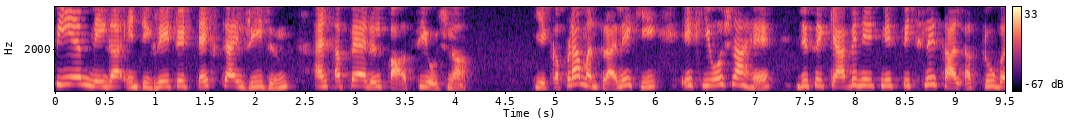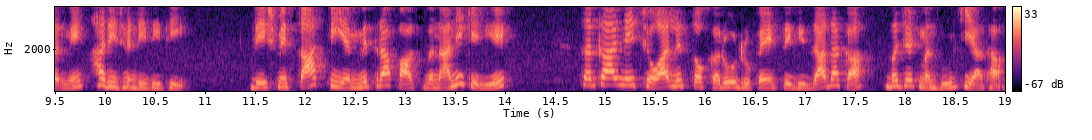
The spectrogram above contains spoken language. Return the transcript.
PM mega integrated textile regions and apparel parks योजना। ये कपड़ा मंत्रालय की एक योजना है जिसे कैबिनेट ने पिछले साल अक्टूबर में हरी झंडी दी थी। देश में सात पीएम मित्रा पार्क्स बनाने के लिए सरकार ने चौवालीस सौ करोड़ रुपए से भी ज़्यादा का बजट मंजूर किया था।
